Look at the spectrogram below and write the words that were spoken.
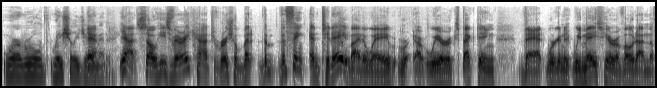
were ruled racially gerrymandered. Yeah, yeah. So he's very controversial. But the the thing, and today, by the way, uh, we are expecting that we're going to we may hear a vote on the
